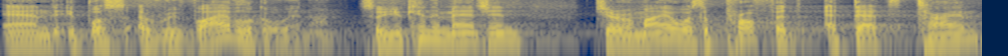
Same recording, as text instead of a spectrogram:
and it was a revival going on. So you can imagine Jeremiah was a prophet at that time,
